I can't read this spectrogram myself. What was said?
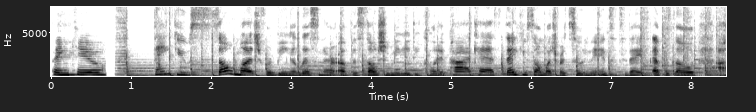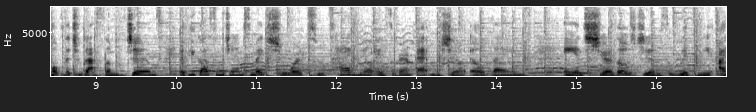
Thank you. Thank you so much for being a listener of the Social Media Decoded podcast. Thank you so much for tuning in into today's episode. I hope that you got some gems. If you got some gems, make sure to tag me on Instagram at Michelle L. Thames and share those gems with me. I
